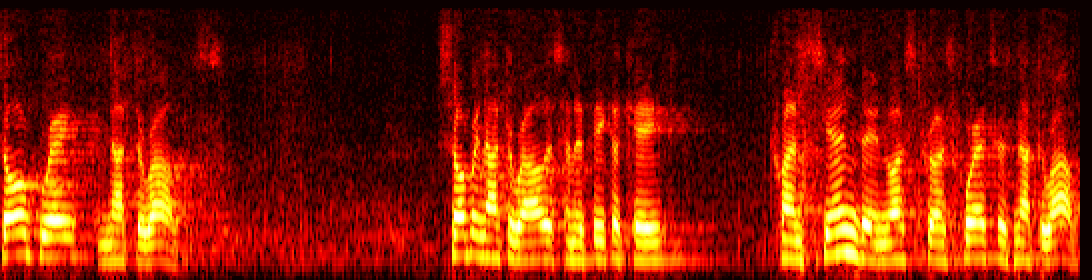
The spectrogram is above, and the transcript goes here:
sobrenaturales. Sobrenaturales significa que transciende nuestras fuerzas naturales.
